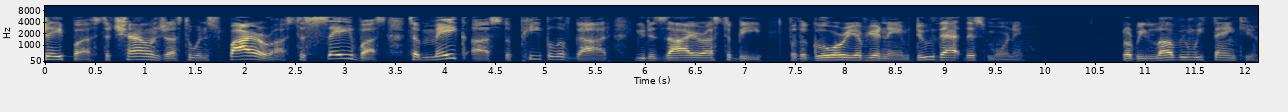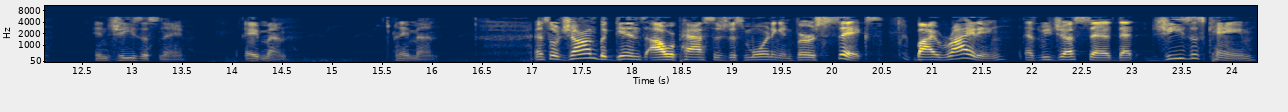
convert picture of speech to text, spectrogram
shape us, to challenge us, to inspire us, to save us, to make us the people of God you desire us to be for the glory of your name. Do that this morning. Lord, we love and we thank you. In Jesus' name, amen. Amen. And so John begins our passage this morning in verse 6 by writing, as we just said, that Jesus came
